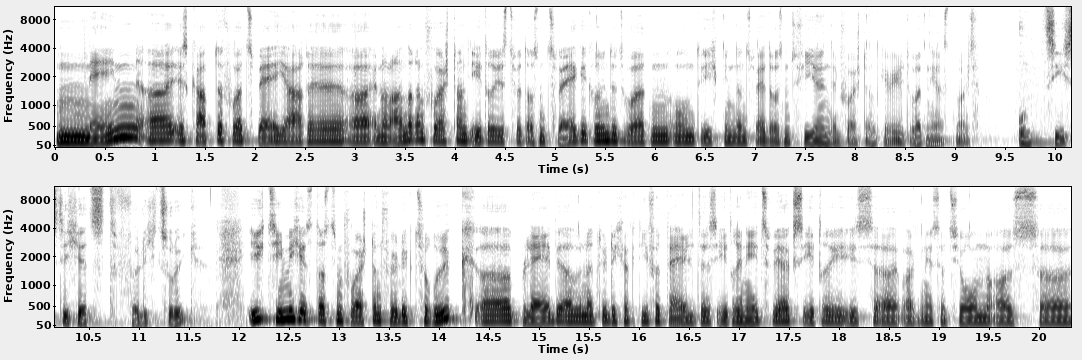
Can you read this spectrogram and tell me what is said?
Nein, äh, es gab davor zwei Jahre äh, einen anderen Vorstand. EDRI ist 2002 gegründet worden und ich bin dann 2004 in den Vorstand gewählt worden erstmals. Und ziehst dich jetzt völlig zurück? Ich ziehe mich jetzt aus dem Vorstand völlig zurück, äh, bleibe aber natürlich aktiver Teil des EDRI-Netzwerks. EDRI ist eine Organisation aus äh,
